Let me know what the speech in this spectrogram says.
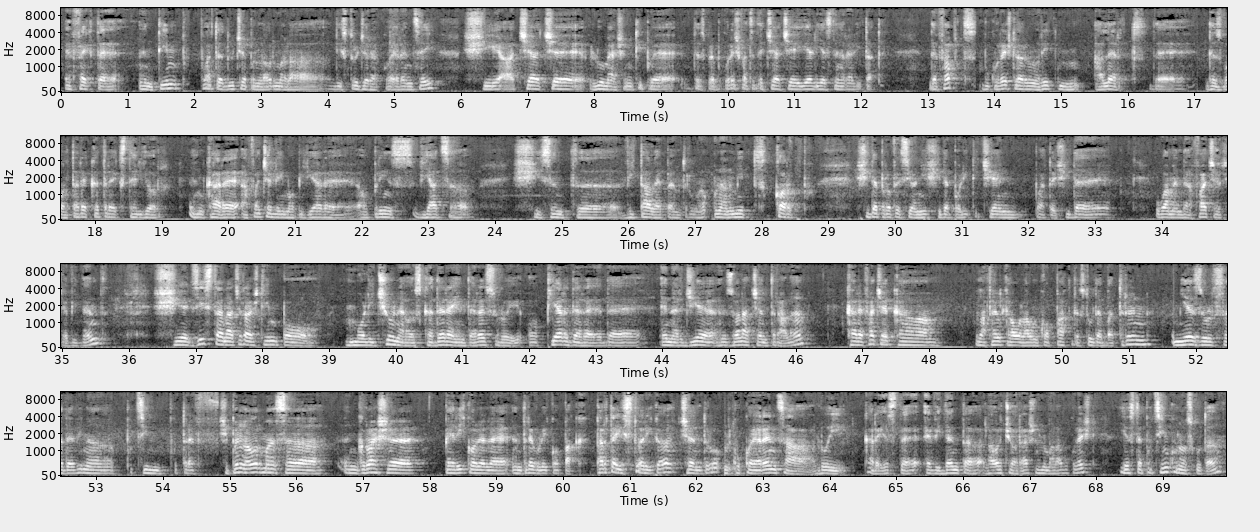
efecte în timp poate duce până la urmă la distrugerea coerenței și a ceea ce lumea își închipuie despre București față de ceea ce el este în realitate. De fapt, București are un ritm alert de dezvoltare către exterior, în care afacerile imobiliare au prins viață și sunt uh, vitale pentru un anumit corp și de profesioniști și de politicieni, poate și de oameni de afaceri, evident, și există în același timp o moliciune, o scădere a interesului, o pierdere de energie în zona centrală, care face ca, la fel ca la un copac destul de bătrân, miezul să devină puțin putref. Și până la urmă să îngroașe pericolele întregului copac. Partea istorică, centru, cu coerența lui care este evidentă la orice oraș, nu numai la București, este puțin cunoscută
